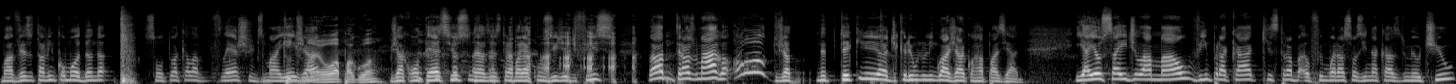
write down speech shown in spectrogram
Uma vez eu tava incomodando, a... soltou aquela flecha, desmaiei Tu já. desmaiou, apagou. Já acontece isso, né? Às vezes trabalhar com os vídeos é difícil. Ah, me traz uma água. Oh, tu já né, tem que adquirir um linguajar com a rapaziada. E aí eu saí de lá mal, vim pra cá, quis trabalhar. Eu fui morar sozinho na casa do meu tio.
